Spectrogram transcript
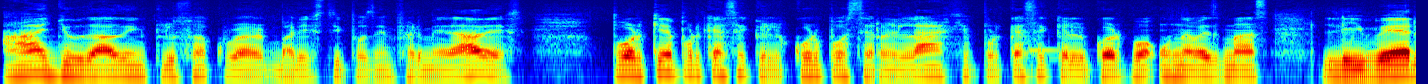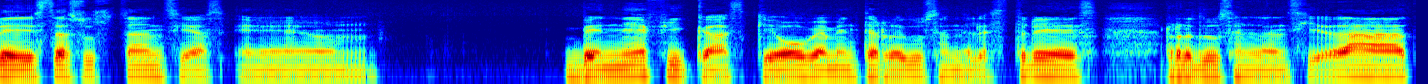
ha ayudado incluso a curar varios tipos de enfermedades. ¿Por qué? Porque hace que el cuerpo se relaje, porque hace que el cuerpo una vez más libere estas sustancias. Em, benéficas que obviamente reducen el estrés, reducen la ansiedad,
